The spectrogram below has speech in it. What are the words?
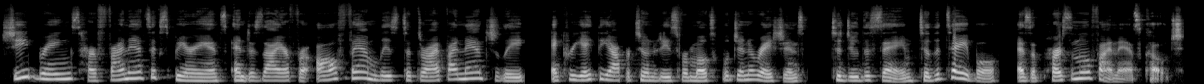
She brings her finance experience and desire for all families to thrive financially and create the opportunities for multiple generations to do the same to the table as a personal finance coach.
